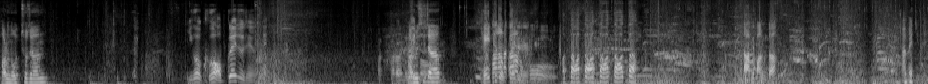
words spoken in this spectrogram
바론 5초 전. 이거 그거 업그레이드도 되는데? 바론 바론 시작. 게이트도 하나 업그레이드 되는데 깔아놓고. 왔다 왔다 왔다 왔다 왔다. 나 앞에 막는다. 자매지네.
